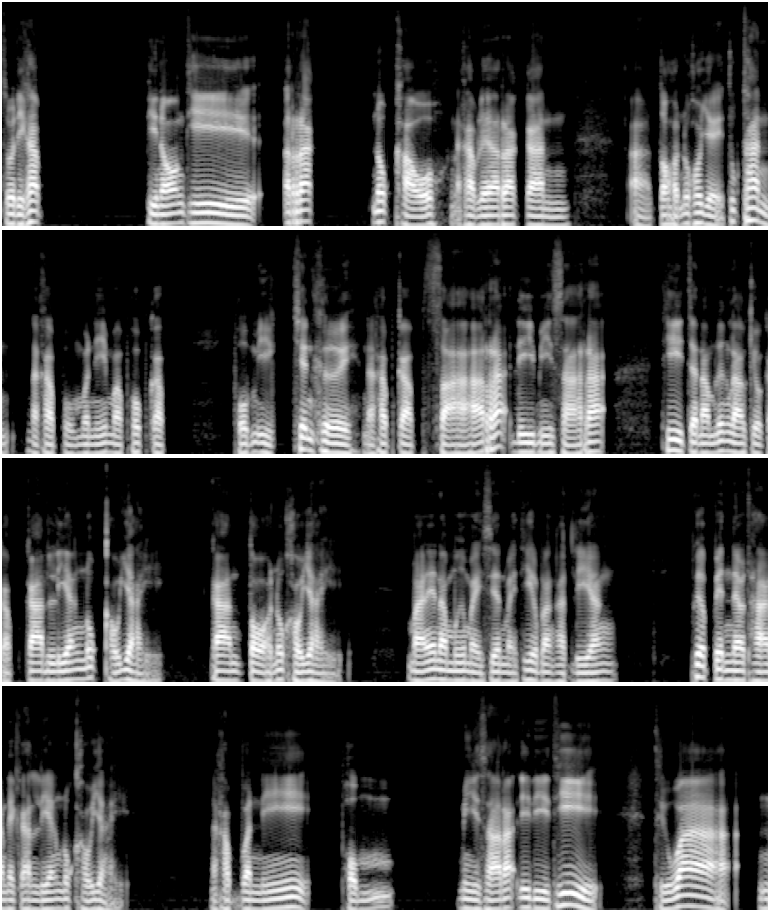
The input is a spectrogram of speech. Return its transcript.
สวัสดีครับ พี่น้องที่รักนกเขานะครับ และรักการต่อนกเขาใหญ่ทุกท่านนะครับ ผมวันนี้มาพบกับผมอีกเช่นเคยนะครับ กับสาระดีมีสาระที่จะนำเรื่องราวเกี่ยวกับการเลี้ยงนกเขาใหญ่ การต่อนกเขาใหญ่ มาแนะนำมือใหม่เซียนใหม่ที่กำลังหัดเลี้ยง เพื่อเป็นแนวทางในการเลี้ยงนกเขาใหญ่นะครับ วันนี้ผมมีสาระดี ๆ ที่ ถือว่า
